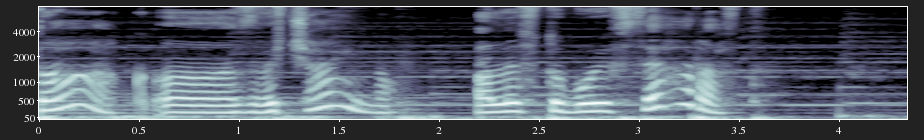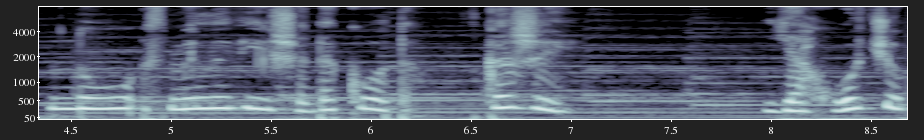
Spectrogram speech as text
Так, е, звичайно, але з тобою все гаразд? Ну, сміливіше, Дакота, скажи. Я хочу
